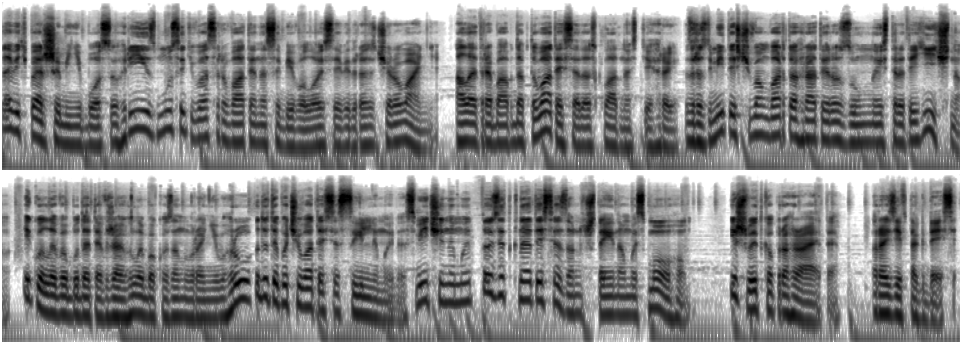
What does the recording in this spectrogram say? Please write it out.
Навіть перший міні-бос у грі змусить вас рвати на собі волосся від розчарування. Але треба адаптуватися до складності гри, зрозуміти, що вам варто грати розумно і стратегічно. І коли ви будете вже глибоко занурені в гру, будете почуватися сильними і досвідченими, то зіткнетеся з Орнштейном і Смогом. І швидко програєте. Разів так 10.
